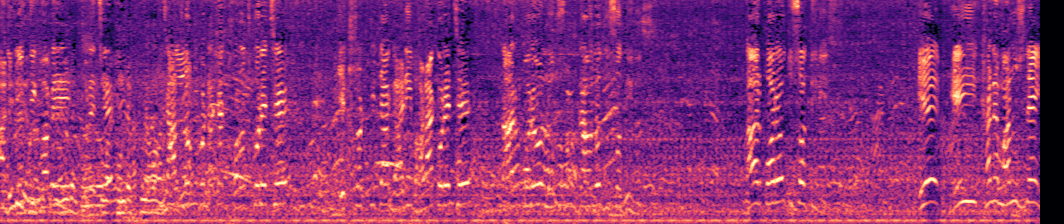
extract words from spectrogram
রাজনৈতিকভাবে করেছে, চার লক্ষ টাকা খরচ করেছে, একষট্টিটা গাড়ি ভাড়া করেছে, তারপরেও লোক সংখ্যা হলো দুশো তিরিশ। তারপরেও দুশো তিরিশ। এইখানে মানুষ নেই।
